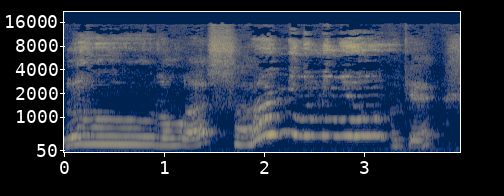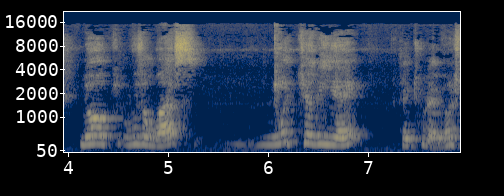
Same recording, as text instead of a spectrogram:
Je vous embrasse. Ah. Ok. Donc, on vous embrasse. Moi riais, c'est tout là, moi je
